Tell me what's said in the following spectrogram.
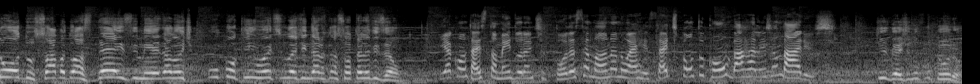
todo sábado às 10h30 da noite, um pouquinho antes do Legendários na sua televisão. E acontece também durante toda a semana no r7.com.br legendários. Te vejo no futuro.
